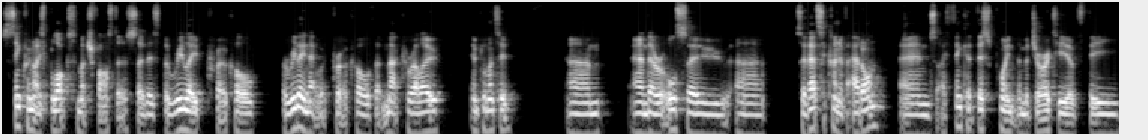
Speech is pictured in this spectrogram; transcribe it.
synchronize blocks much faster. So there's the relay protocol, the relay network protocol that Matt Corallo implemented. Um, and there are also, uh, so that's a kind of add-on. And I think at this point, the majority of the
